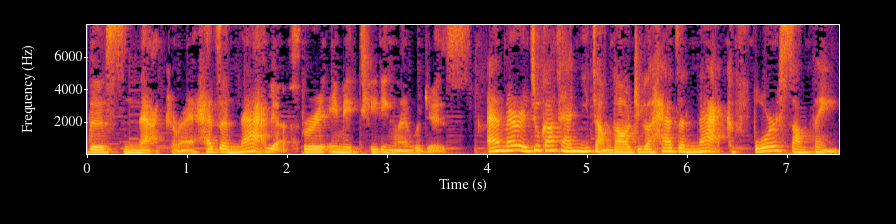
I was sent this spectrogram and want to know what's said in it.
this knack, right? Has a knack for imitating languages. 哎，Mary，就刚才你讲到这个 has a knack for something，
